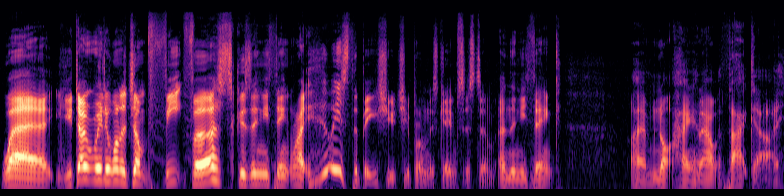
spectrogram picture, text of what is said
where you don't really want to jump feet first because then you think right who is the biggest youtuber on this game system? And then you think i am not hanging out with that guy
